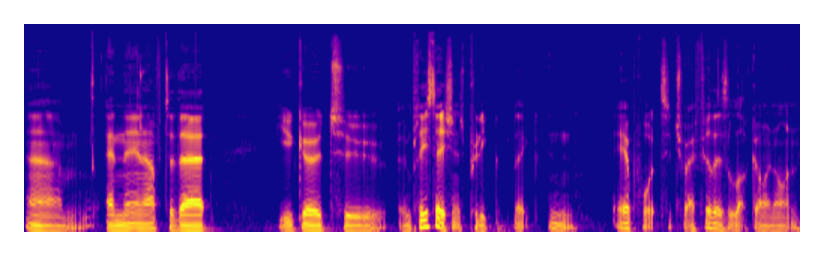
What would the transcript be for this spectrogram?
Um, and then after that, you go to and police station is pretty like in airport situation. I feel there's a lot going on,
